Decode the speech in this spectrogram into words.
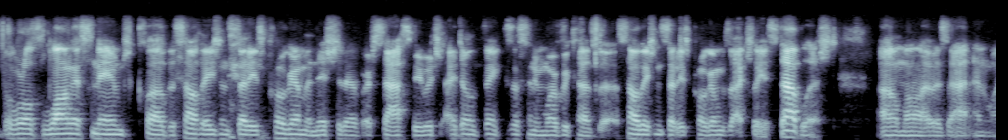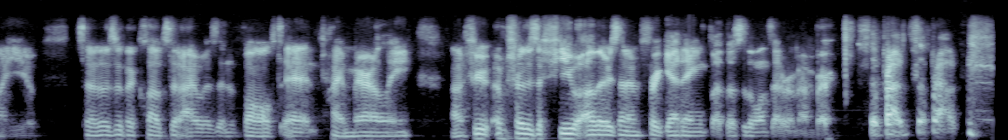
the world's longest named club, the South Asian Studies Program Initiative, or SASP, which I don't think exists anymore because the South Asian Studies program was actually established um, while I was at NYU. So those are the clubs that I was involved in primarily. Uh, few, I'm sure there's a few others that I'm forgetting, but those are the ones I remember. So proud, so proud.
